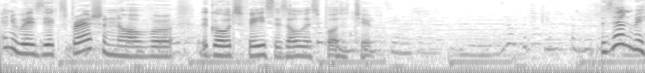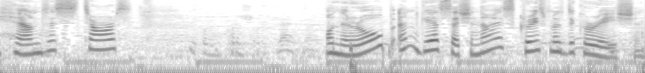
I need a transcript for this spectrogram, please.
Anyways, the expression of uh, the goat's face is always positive. Then we hang the stars on a rope and get such a nice Christmas decoration.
